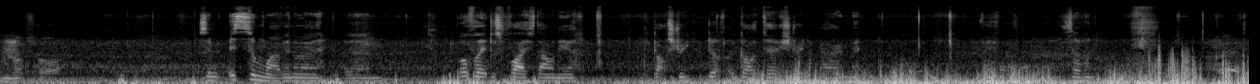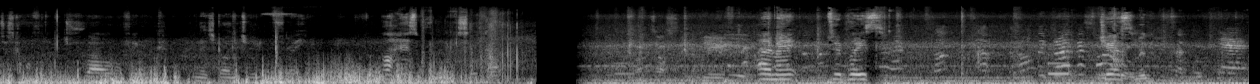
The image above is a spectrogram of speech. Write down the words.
I'm not sure. It's, in, it's somewhere anyway. Um, hopefully, it just flies down here. Got a street. Got a dirty street up behind me. Seven. Uh, just come off 12, I think, and it's going to three. Oh, here's some so Hey mate, two please. Cheers. Yeah.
